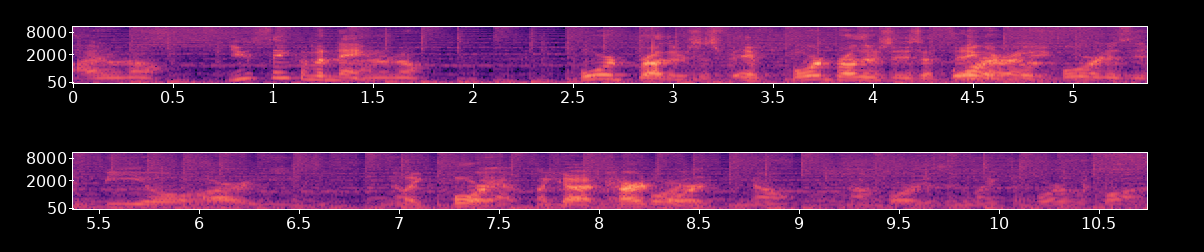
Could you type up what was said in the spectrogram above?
I don't know. You think of a name. I don't know. Board Brothers. If- If Board Brothers is a thing Board, already, but board is in B O R E. No. Like board, Yeah, like a cardboard. board No, not board is in like the board of a box.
